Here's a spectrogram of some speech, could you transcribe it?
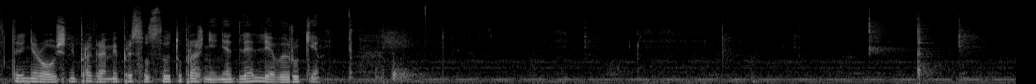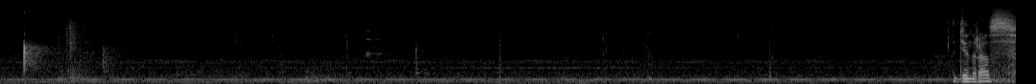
в тренировочной программе присутствуют упражнения для левой руки. Один раз,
